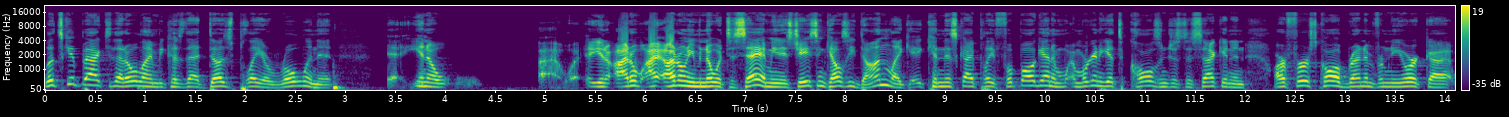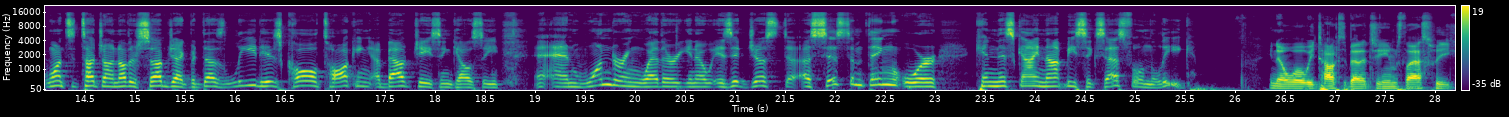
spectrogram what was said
let's get back to that o-line because that does play a role in it. Eh, you know you know, I don't, I, I don't even know what to say. I mean, is Jason Kelce done? Like, can this guy play football again? And, and we're going to get to calls in just a second. And our first call, Brendan from New York, uh, wants to touch on another subject, but does lead his call talking about Jason Kelce and, and wondering whether, you know, is it just a system thing or can this guy not be successful in the league? you know, well, we talked about it, James, last week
